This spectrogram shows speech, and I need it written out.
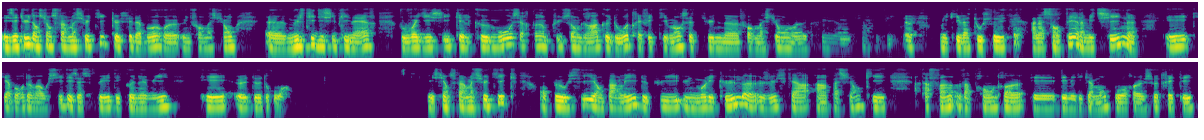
Les études en sciences pharmaceutiques, c'est d'abord euh, une formation euh, multidisciplinaire. Vous voyez ici quelques mots, certains plus en gras que d'autres. Effectivement, c'est une euh, formation très scientifique, mais qui va toucher à la santé, à la médecine et qui abordera aussi des aspects d'économie et de droit. Les sciences pharmaceutiques on peut aussi en parler depuis une molécule jusqu'à un patient qui, la fin, va prendre euh, des médicaments pour euh, se traiter.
